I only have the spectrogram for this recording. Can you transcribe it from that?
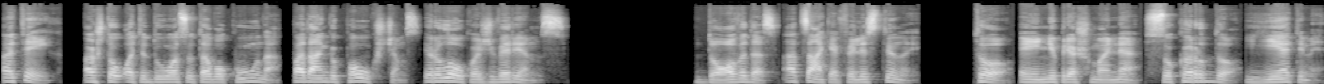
ateik, aš tau atiduosiu tavo kūną padangių paukščiams ir lauko žverims. Dovydas atsakė Filistinui, tu eini prieš mane su kardu, jėtimi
